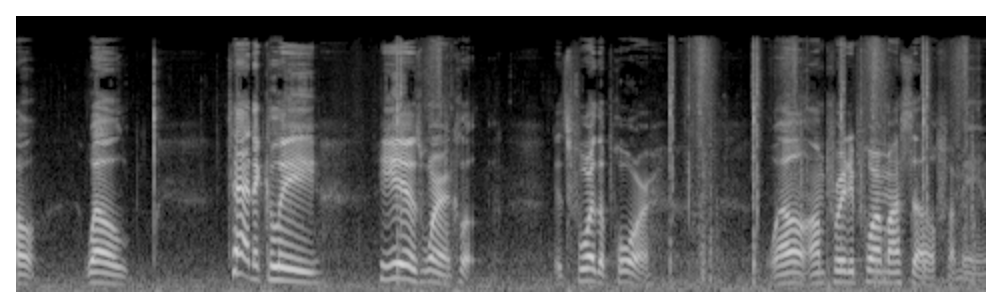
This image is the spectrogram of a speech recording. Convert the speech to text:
oh, well, technically, he is wearing clothes. It's for the poor. Well, I'm pretty poor myself. I mean,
